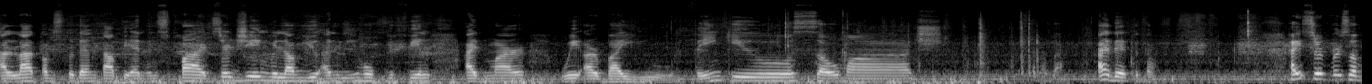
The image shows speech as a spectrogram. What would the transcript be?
a lot of student happy and inspired. Sir Jing, we love you and we hope you feel admire we are by you. Thank you so much. Ay, dito to. Hi sir, first of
